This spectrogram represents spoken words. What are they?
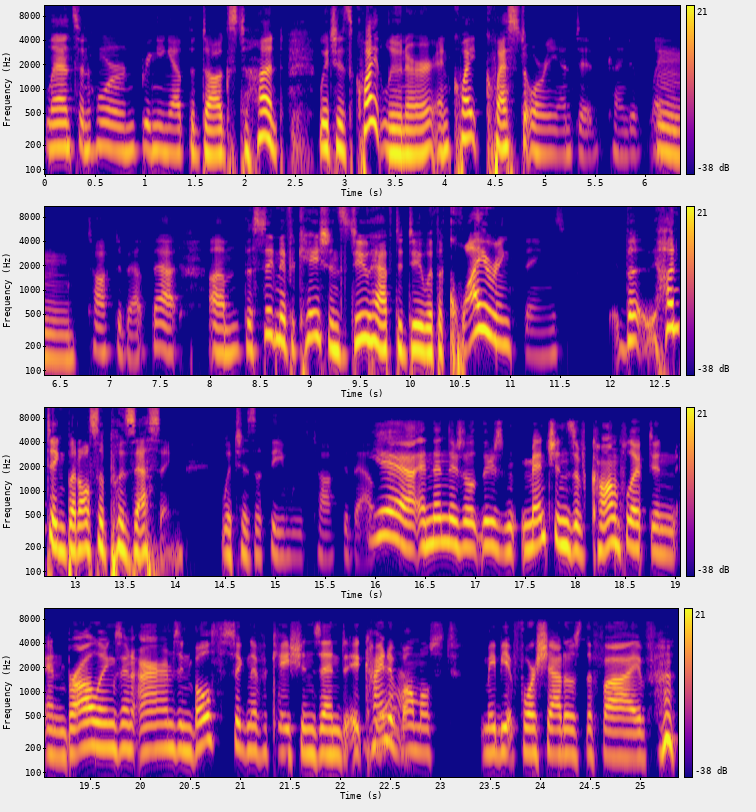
lance and horn bringing out the dogs to hunt, which is quite lunar and quite quest oriented, kind of like we've talked about that. Um, the significations do have to do with acquiring things, the hunting, but also possessing, which is a theme we've talked about. Yeah, and then there's a, there's mentions of conflict and and brawlings and arms in both significations, and it kind of almost maybe it foreshadows the five.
